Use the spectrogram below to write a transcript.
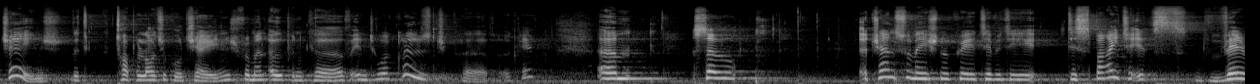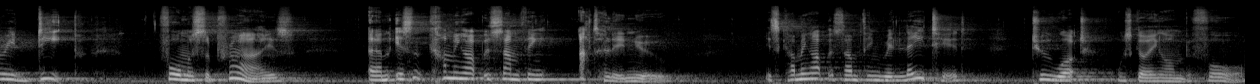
change, the topological change from an open curve into a closed curve. Okay? Um, so, a transformational creativity, despite its very deep form of surprise, um, isn't coming up with something utterly new. It's coming up with something related to what was going on before.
